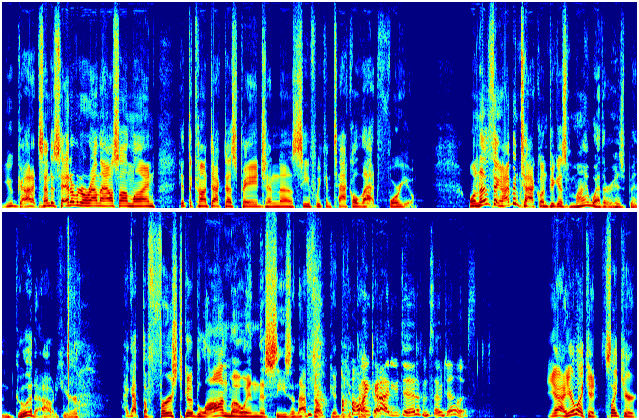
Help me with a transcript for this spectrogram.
You got it. Send us head over to Around the House online, hit the contact us page, and uh, see if we can tackle that for you. Well, another thing I've been tackling because my weather has been good out here. I got the first good lawn mow in this season. That felt good to get Oh that my done. God, you did. I'm so jealous. Yeah, you're like it. It's like you're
